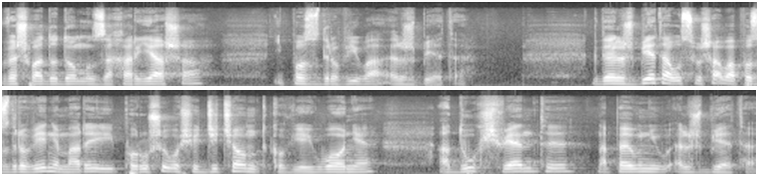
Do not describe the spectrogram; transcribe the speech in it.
Weszła do domu Zachariasza i pozdrowiła Elżbietę. Gdy Elżbieta usłyszała pozdrowienie Maryi, poruszyło się dzieciątko w jej łonie, a Duch Święty napełnił Elżbietę.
